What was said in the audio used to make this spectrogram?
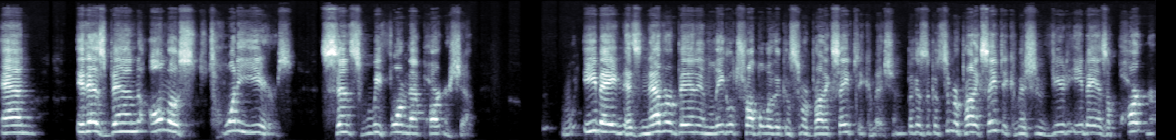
And it has been almost 20 years since we formed that partnership. eBay has never been in legal trouble with the Consumer Product Safety Commission because the Consumer Product Safety Commission viewed eBay as a partner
